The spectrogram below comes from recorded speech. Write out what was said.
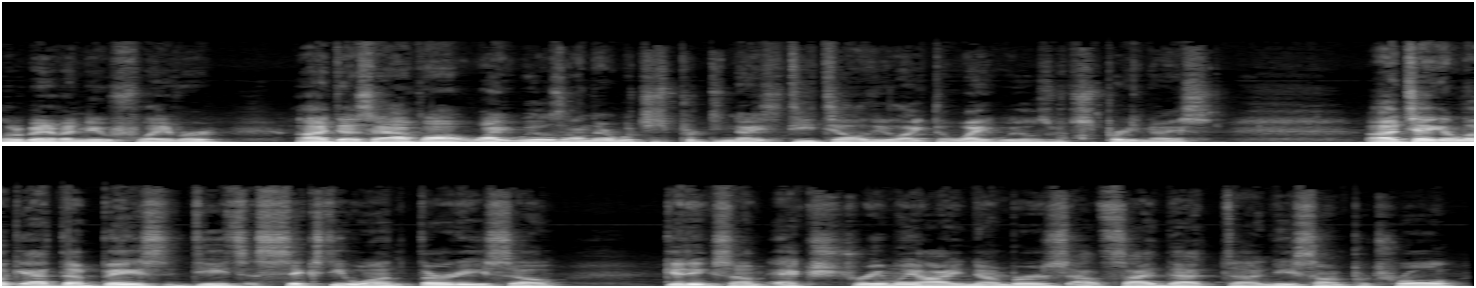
a little bit of a new flavor. Uh, it does have uh, white wheels on there, which is pretty nice detail. I do like the white wheels, which is pretty nice. Uh, taking a look at the base Deets 6130, so getting some extremely high numbers outside that uh, Nissan Patrol,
